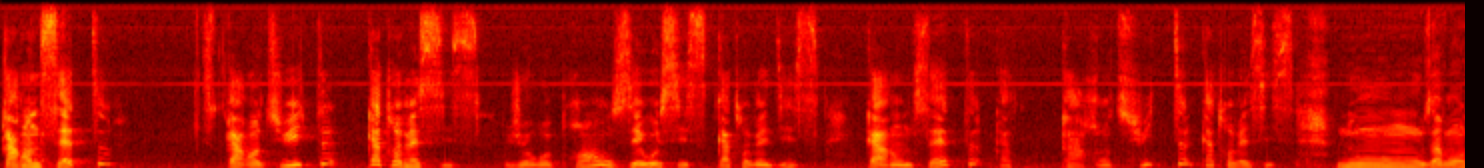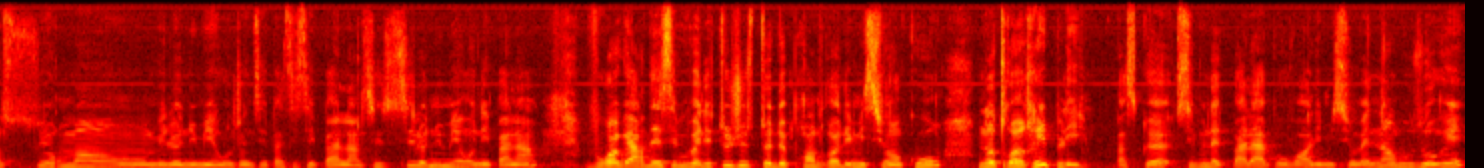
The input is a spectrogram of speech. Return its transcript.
47 48 86. Je reprends 06 90 47 48 86. Nous avons sûrement mis le numéro, je ne sais pas si c'est pas là. Si, le numéro n'est pas là, vous regardez si vous venez tout juste de prendre l'émission en cours, notre replay. Parce que si vous n'êtes pas là pour voir l'émission maintenant, vous aurez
